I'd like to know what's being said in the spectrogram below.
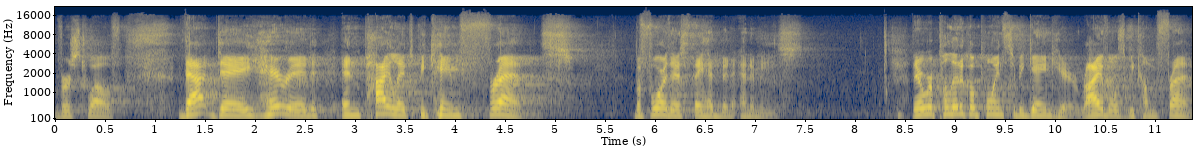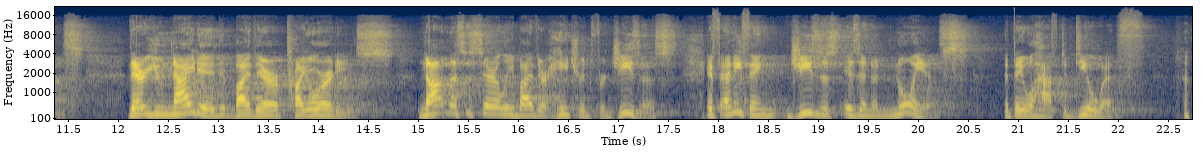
Verse 12. That day, Herod and Pilate became friends. Before this, they had been enemies. There were political points to be gained here. Rivals become friends. They're united by their priorities, not necessarily by their hatred for Jesus. If anything, Jesus is an annoyance that they will have to deal with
